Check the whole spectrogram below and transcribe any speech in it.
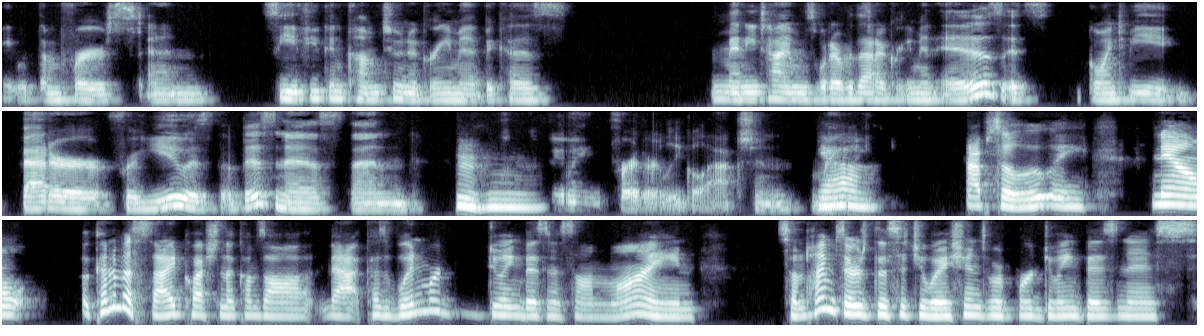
meet with them first and see if you can come to an agreement because many times, whatever that agreement is, it's going to be better for you as the business than mm-hmm. doing further legal action. Yeah, be. absolutely. Now, kind of a side question that comes on that because when we're doing business online, sometimes there's the situations where we're doing business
